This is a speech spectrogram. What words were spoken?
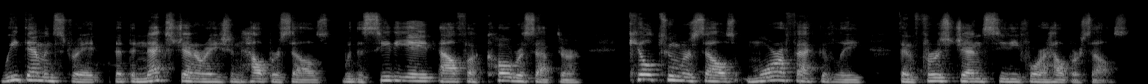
we demonstrate that the next generation helper cells with the CD8 alpha co-receptor kill tumor cells more effectively than first gen CD4 helper cells.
